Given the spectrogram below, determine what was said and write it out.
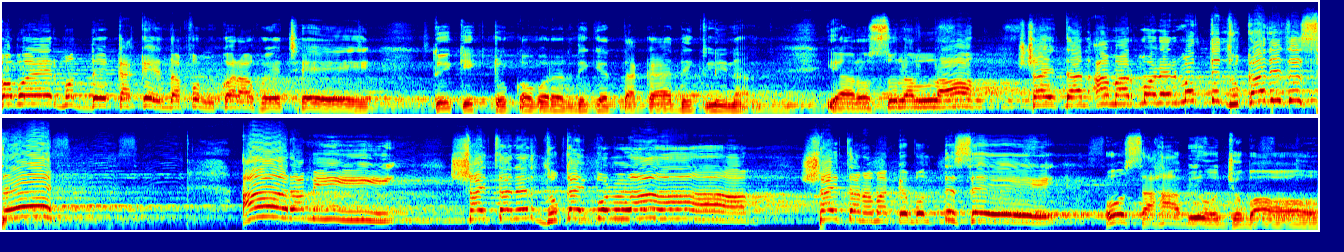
কবরের মধ্যে কাকে দাফন করা হয়েছে? তুই কি একটু কবরের দিকে তাকায় দেখলি না। ইয়া রসুলাল্লাহ, শয়তান আমার মনের মধ্যে ধোকা দিতেছে। আর আমি শয়তানের ধোকায় পড়লাম। শয়তান আমাকে বলতেছে, ও সাহাবি, ও যুবক,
